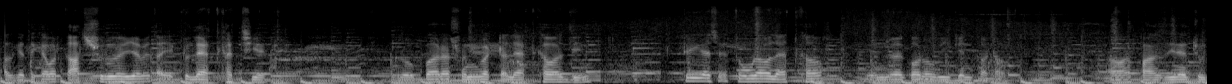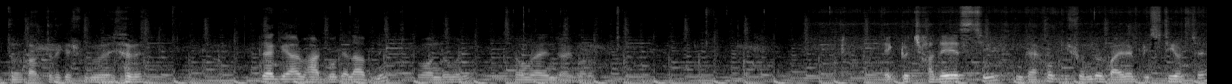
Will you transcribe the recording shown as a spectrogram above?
কালকে থেকে আবার কাজ শুরু হয়ে যাবে, তাই একটু ল্যাথ খাচ্ছি রোববার আর শনিবারটা ল্যাথ খাওয়ার দিন। ঠিক আছে, তোমরাও ল্যাথ খাও, এনজয় করো উইকেন্ড কাটাও। আমার পাঁচ দিনের যুদ্ধ কালকে থেকে শুরু হয়ে যাবে। দেখ আর ভাট বকে লাভ নেই, বন্ধ করি, তোমরা এনজয় করো। একটু ছাদে এসছি। দেখো কি সুন্দর বাইরে বৃষ্টি হচ্ছে।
